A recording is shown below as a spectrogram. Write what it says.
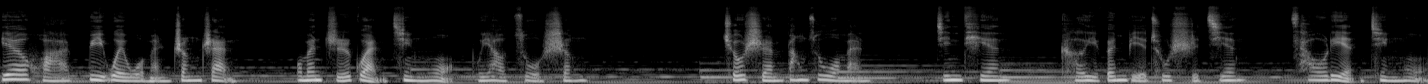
耶和华必为我们征战，我们只管静默，不要作声。求神帮助我们，今天可以分别出时间操练静默，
